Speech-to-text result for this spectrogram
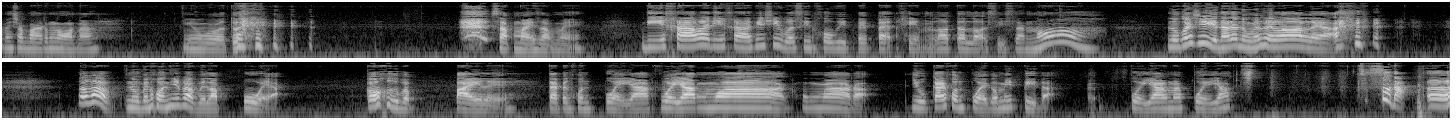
ไม่สบายต้องนอนนะนิวเวิร์ดด้วยสับใหม่สับใหม่ดีค่ะสวัสดีค่ะ พี่ฉีดวัคซีนโควิดไปแปดเข็ม รอดตลอดซีซั่นเนาะหนูก็ฉีดนะ แต่หนูไม่เคยรอดเลยอะแล้วแบบหนูเป็นคนที่แบบเวลาป่วยอะ ก็คือแบบไปเลย แต่เป็นคนป่วยยาก ป่วยยากมากมากอะอยู่ใกล้คนป่วยก็ไม่ติดอะป่วยยากมากป่วยยากสุดอะเออ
